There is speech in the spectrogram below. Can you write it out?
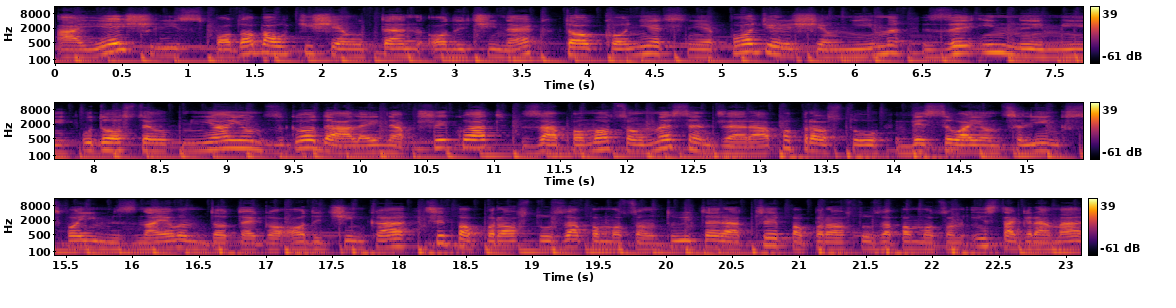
A jeśli spodobał Ci się ten odcinek, to koniecznie podziel się nim z innymi, udostępniając go dalej, na przykład za pomocą Messengera, po prostu wysyłając link swoim znajomym do tego odcinka, czy po prostu za pomocą Twittera, czy po prostu za pomocą Instagrama,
